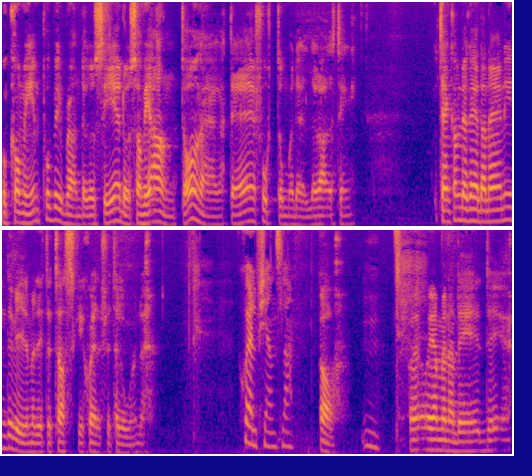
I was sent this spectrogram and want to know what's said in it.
Och kommer in på Big Brother och ser då, som vi antar är att det är fotomodeller och allting. Tänk om det redan är en individ med lite taskig självförtroende. Självkänsla. Ja. Och, och jag menar det... det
